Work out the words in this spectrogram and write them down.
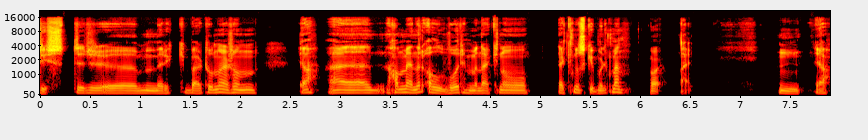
dyster, mørk bærtone. Det er sånn, ja, han mener alvor, men det er ikke noe, det er ikke noe skummelt, men. Nei. Mm, ja.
